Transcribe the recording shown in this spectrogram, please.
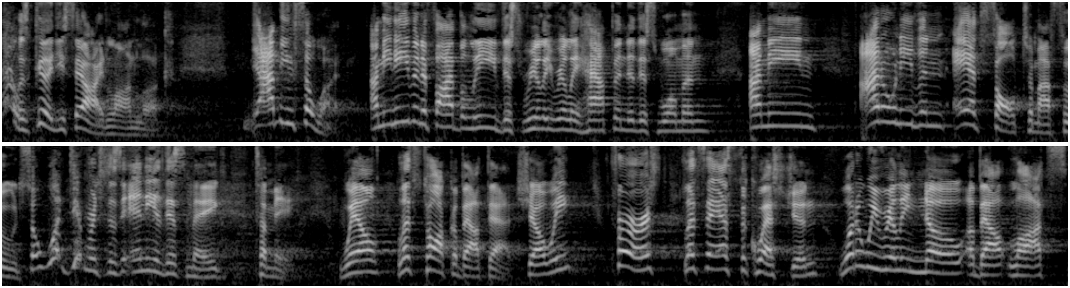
That was good. You say, all right, Lon, look. Yeah, I mean, so what? I mean, even if I believe this really, really happened to this woman, I mean, I don't even add salt to my food. So what difference does any of this make to me? Well, let's talk about that, shall we? First, let's ask the question what do we really know about Lot's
